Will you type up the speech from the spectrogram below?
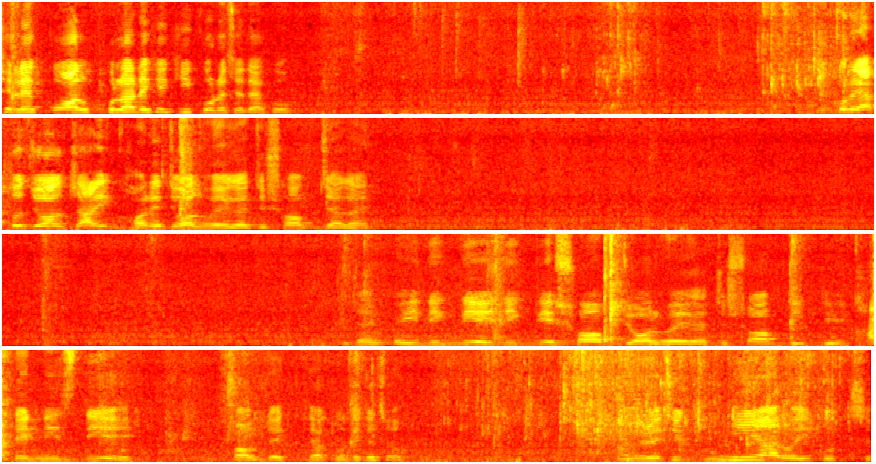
ছেলে কল খোলা রেখে কি করেছে দেখো। কি করে এত জল চারি ঘরে জল হয়ে গেছে সব জায়গায়। এই দিক দিয়ে, এই দিক দিয়ে সব জল হয়ে গেছে, সব দিক দিয়ে। খাটের নিচ দিয়ে সব দেখ- দেখো দেখেছ? আমি রয়েছি ঘুমিয়ে আর ওই করছে।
